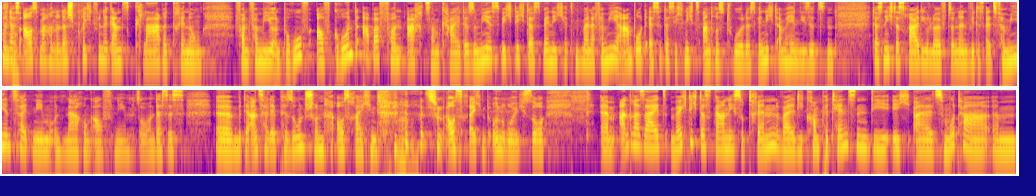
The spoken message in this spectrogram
und das ausmachen. Und das spricht für eine ganz klare Trennung von Familie und Beruf, aufgrund aber von Achtsamkeit. Also mir ist wichtig, dass wenn ich jetzt mit meiner Familie Armbrot esse, dass ich nichts anderes tue, dass wir nicht am Handy sitzen, dass nicht das Radio läuft, sondern wir das als Familienzeit nehmen und Nahrung aufnehmen. So, und das ist äh, mit der Anzahl der Personen schon ausreichend, mhm. ist schon ausreichend unruhig. So. Ähm, andererseits möchte ich das gar nicht so trennen, weil die Kompetenzen, die ich als Mutter ähm,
